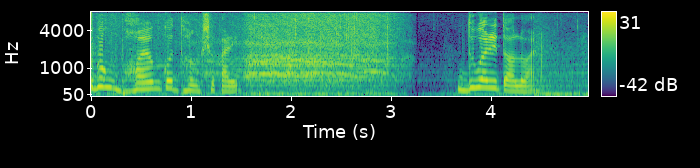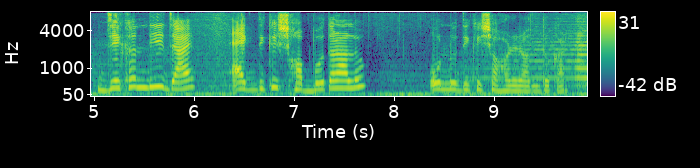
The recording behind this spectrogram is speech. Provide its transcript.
এবং ভয়ঙ্কর ধ্বংসকারী। দুয়ারি তলোয়ার, যেখান দিয়ে যায় একদিকে সভ্যতার আলো, অন্যদিকে শহরের অন্ধকার।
